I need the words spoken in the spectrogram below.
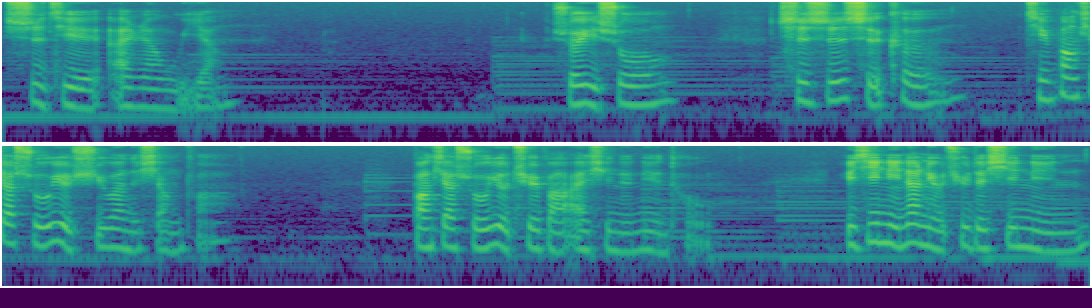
世界安然无恙。所以说，此时此刻，请放下所有虚妄的想法，放下所有缺乏爱心的念头，以及你那扭曲的心灵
